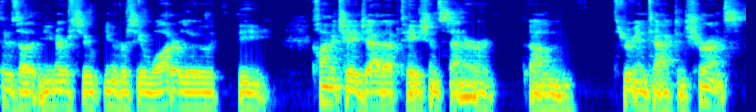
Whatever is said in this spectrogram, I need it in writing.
who's at University, University of Waterloo, the Climate Change Adaptation Center um, through Intact Insurance,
